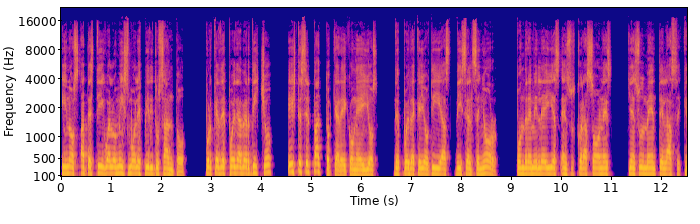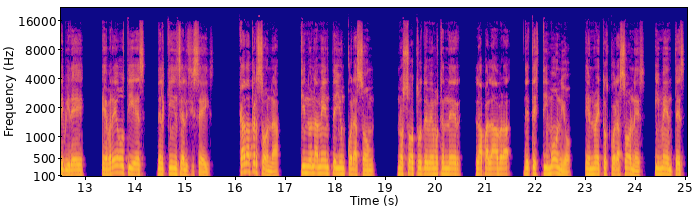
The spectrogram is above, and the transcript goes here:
y nos atestigua lo mismo el Espíritu Santo, porque después de haber dicho, este es el pacto que haré con ellos después de aquellos días, dice el Señor, pondré mis leyes en sus corazones y en sus mentes las escribiré. Hebreos 10 del 15 al 16. Cada persona tiene una mente y un corazón. Nosotros debemos tener la palabra de testimonio en nuestros corazones y mentes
